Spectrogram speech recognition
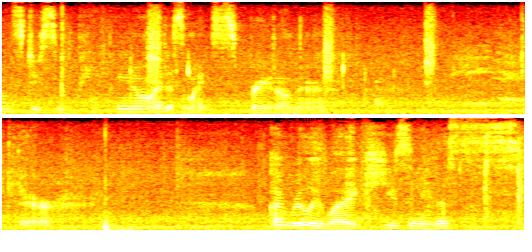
Let's do some pink. You know, I just might spray it on there. There. I really like using this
